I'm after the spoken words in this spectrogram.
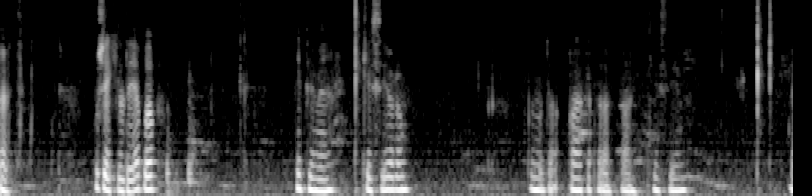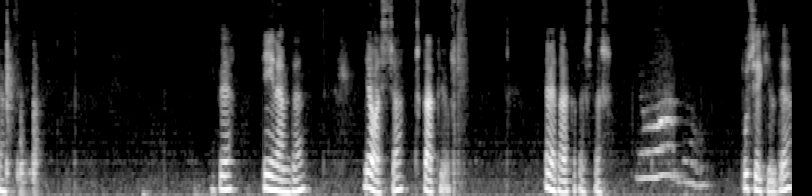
Evet. Bu şekilde yapıp ipimi kesiyorum. Bunu da arka taraftan keseyim. Evet. Ve iğnemden yavaşça çıkartıyorum. Evet arkadaşlar. Bu şekilde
